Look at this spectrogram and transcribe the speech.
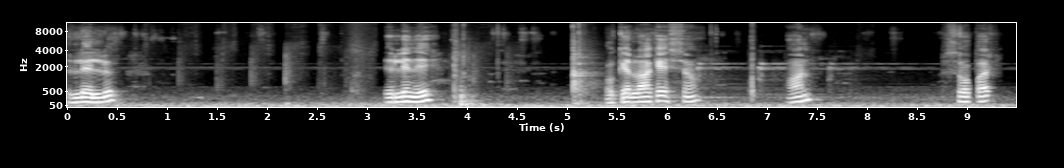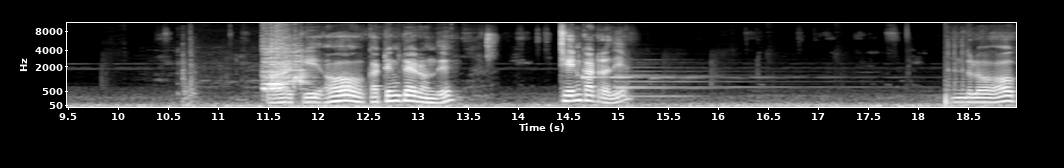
వెళ్ళు వెళ్ళు. వెళ్ళింది. ఓకే లాక్ ఆన్ సూపర్ కార్కి ఓ కటింగ్ ప్లేయర్ ఉంది. చైన్ కట్టర్ అది. ఇందులో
